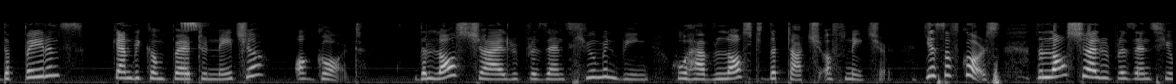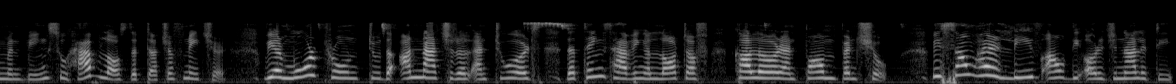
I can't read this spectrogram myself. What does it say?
The parents can be compared to nature or God. The lost child represents human beings who have lost the touch of nature. Yes, of course, the lost child represents human beings who have lost the touch of nature. We are more prone to the unnatural and towards the things having a lot of color and pomp and show. We somehow leave out the originality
